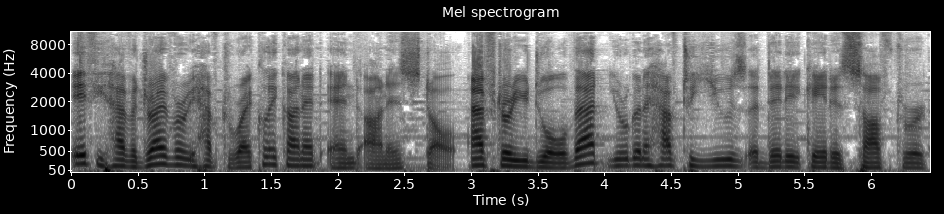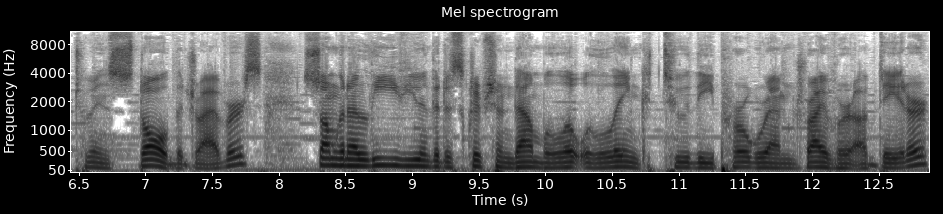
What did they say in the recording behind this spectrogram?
If you have a driver you have to right click on it and uninstall. After you do all that, you're gonna have to use a dedicated software to install the drivers. So I'm gonna leave you in the description down below a link to the program driver updater,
